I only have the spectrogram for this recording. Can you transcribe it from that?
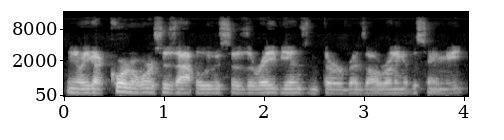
You know, you got quarter horses, Appaloosas, Arabians, and thoroughbreds all running at the same meet.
